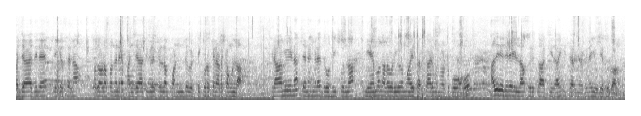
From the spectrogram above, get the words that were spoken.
പഞ്ചായത്തിലെ വികസന അതോടൊപ്പം തന്നെ പഞ്ചായത്തുകൾക്കുള്ള ഫണ്ട് വെട്ടിക്കുറക്കലടക്കമുള്ള ഗ്രാമീണ ജനങ്ങളെ ദ്രോഹിക്കുന്ന നിയമ നടപടികളുമായി സർക്കാർ മുന്നോട്ട് പോകുമ്പോൾ അതിനെതിരെയുള്ള ഒരു താക്കീതായി ഈ തെരഞ്ഞെടുപ്പിനെ യു ഡി എഫ് കാണുന്നു.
